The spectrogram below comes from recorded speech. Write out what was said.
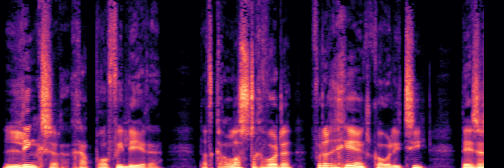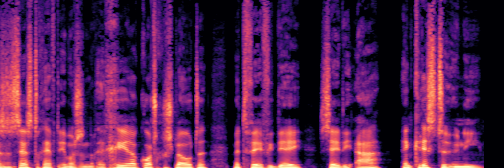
linkser gaat profileren. Dat kan lastig worden voor de regeringscoalitie. D66 heeft immers een regeerakkoord gesloten met VVD, CDA en ChristenUnie.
